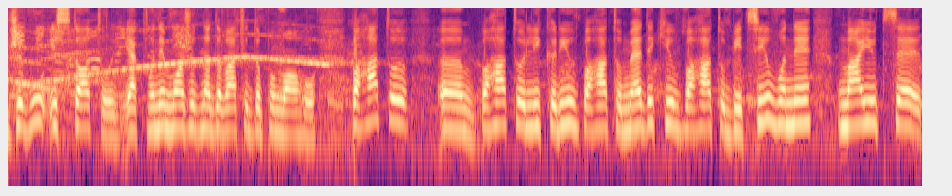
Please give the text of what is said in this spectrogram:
живу істоту, як вони можуть надавати допомогу. Багато, е, багато лікарів, багато медиків, багато бійців вони мають це,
